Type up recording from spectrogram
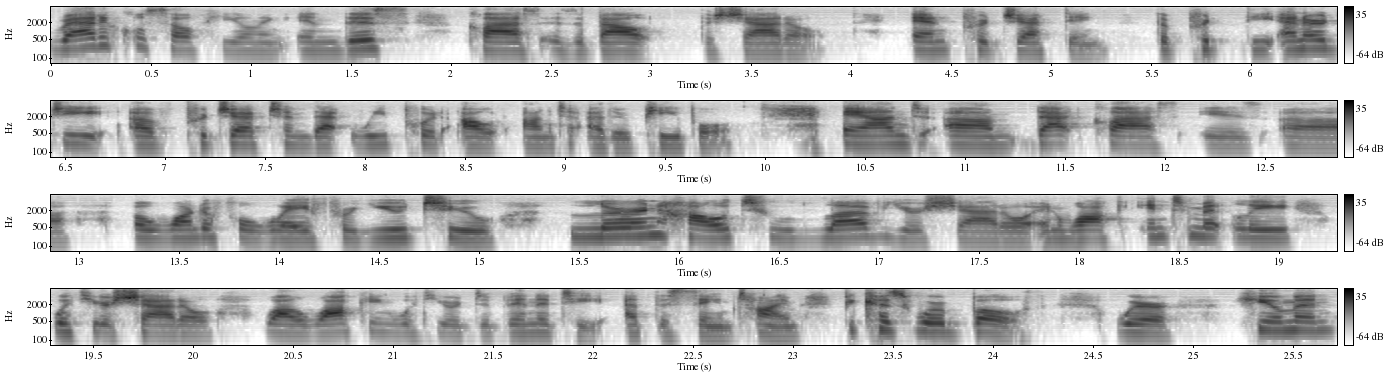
Radical self-healing in this class is about the shadow and projecting the the energy of projection that we put out onto other people, and um, that class is uh, a wonderful way for you to learn how to love your shadow and walk intimately with your shadow while walking with your divinity at the same time because we're both we're human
